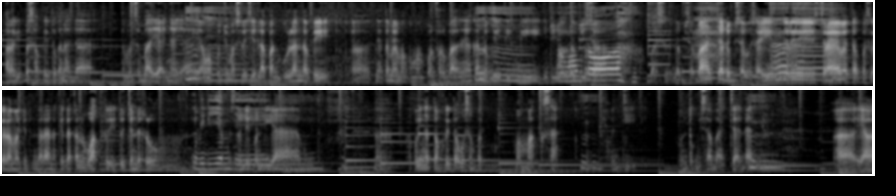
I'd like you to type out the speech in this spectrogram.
apalagi pas waktu itu kan ada teman sebayanya ya, yang walaupun cuma selisih 8 bulan tapi eh, ternyata memang kemampuan verbalnya kan lebih tinggi. Jadi dia udah bisa bahasa, udah bisa baca, udah bisa bahasa Inggris, cerewet apa segala macam. Sementara anak kita kan waktu itu cenderung Lebih diem sih. lebih pendiam gitu. Nah, aku ingat waktu itu aku sempat memaksa Oji untuk bisa baca dan uh, ya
